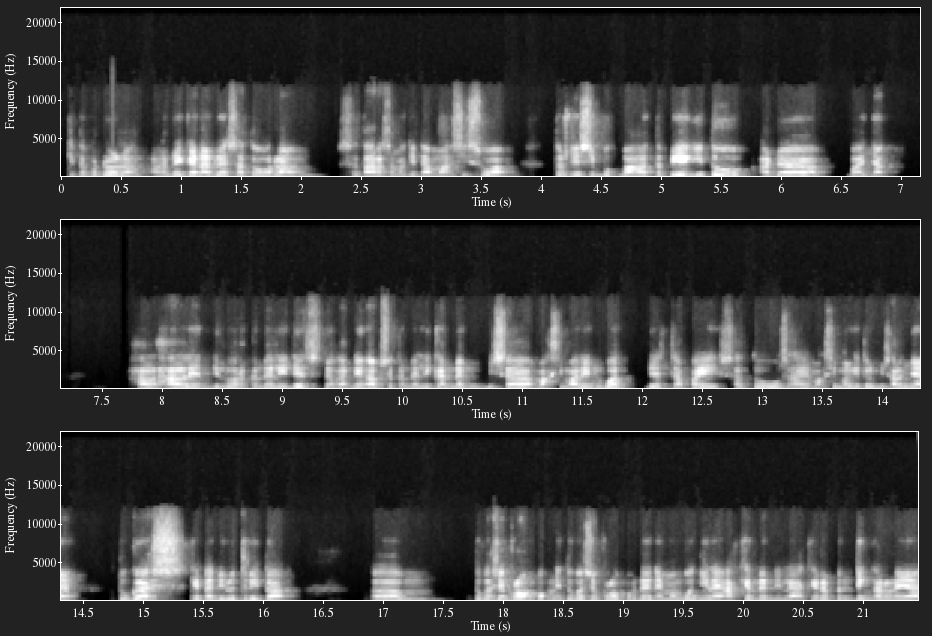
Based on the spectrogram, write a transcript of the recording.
kita berdoa lah. Andai kan ada satu orang setara sama kita mahasiswa terus dia sibuk banget. Tapi ya gitu ada banyak hal-hal yang di luar kendali dia sedangkan dia nggak bisa kendalikan dan bisa maksimalin buat dia capai satu usaha yang maksimal gitu. Misalnya tugas kita dulu cerita um, tugasnya kelompok nih tugasnya kelompok dan emang buat nilai akhir dan nilai akhirnya penting karena ya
